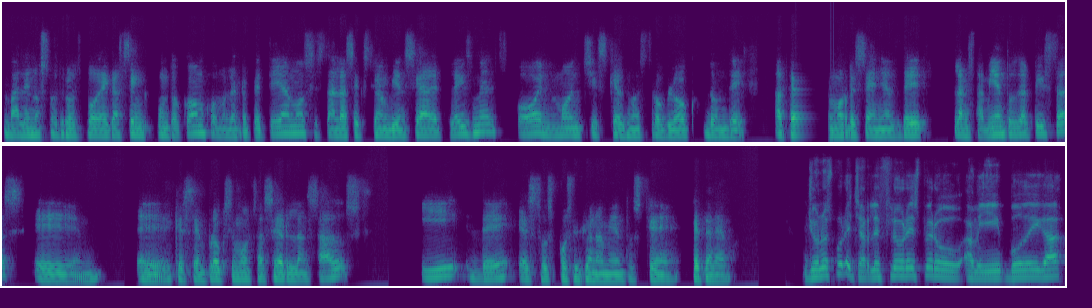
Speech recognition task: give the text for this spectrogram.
¿vale? Nosotros bodegasync.com, como les repetíamos, está en la sección bien sea de placements o en Monchis, que es nuestro blog donde hacemos reseñas de lanzamientos de artistas eh, eh, que estén próximos a ser lanzados y de estos posicionamientos que, que tenemos. Yo no es por echarle flores, pero a mí Bodega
